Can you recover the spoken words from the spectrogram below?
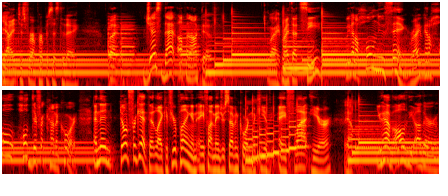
Yeah. right? Just for our purposes today. But just that up an octave Right. right? That C, we got a whole new thing, right? We got a whole whole different kind of chord. And then don't forget that like if you're playing an A flat major seven chord in the key of A flat here, Yeah. you have all of the other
